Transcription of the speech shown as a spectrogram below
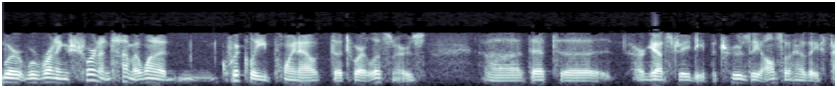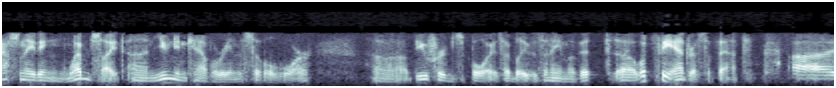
we're we're running short on time. I want to quickly point out uh, to our listeners uh, that uh, our guest J.D. Petruzzi also has a fascinating website on Union cavalry in the Civil War. Uh, Buford's Boys, I believe, is the name of it. Uh, what's the address of that? Uh,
